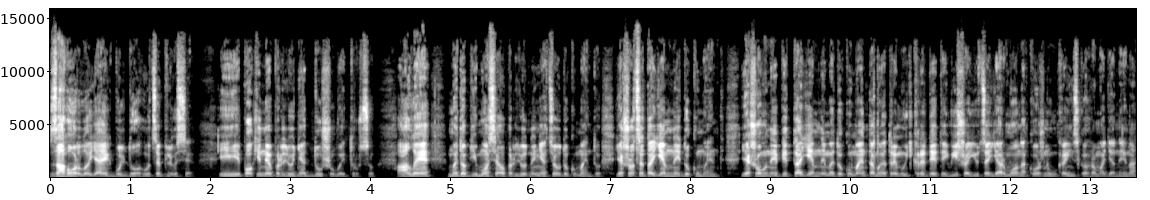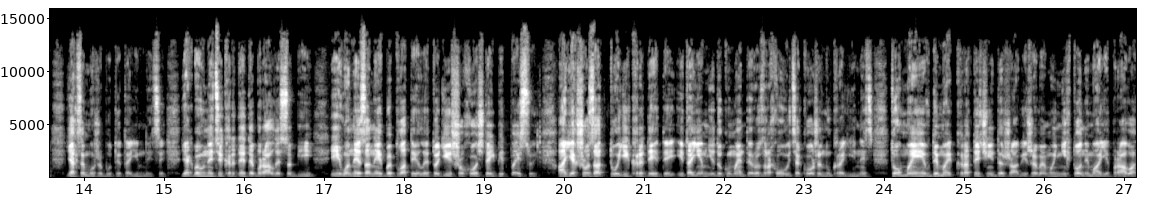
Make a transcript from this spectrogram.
За горло я як бульдог уцеплюся, і поки не оприлюднять, душу витрусу. Але ми доб'ємося оприлюднення цього документу. Якщо це таємний документ, якщо вони під таємними документами отримують кредити вішають це ярмо на кожного українського громадянина, як це може бути таємницею? Якби вони ці кредити брали собі і вони за них би платили, тоді що хочете і підписуй. А якщо за твої кредити і таємні документи розраховується кожен українець, то ми в демократичній державі живемо, і ніхто не має права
